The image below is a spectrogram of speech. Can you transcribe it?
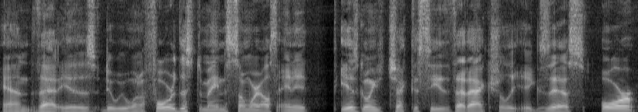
And that is, do we want to forward this domain to somewhere else? And it is going to check to see that that actually exists or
